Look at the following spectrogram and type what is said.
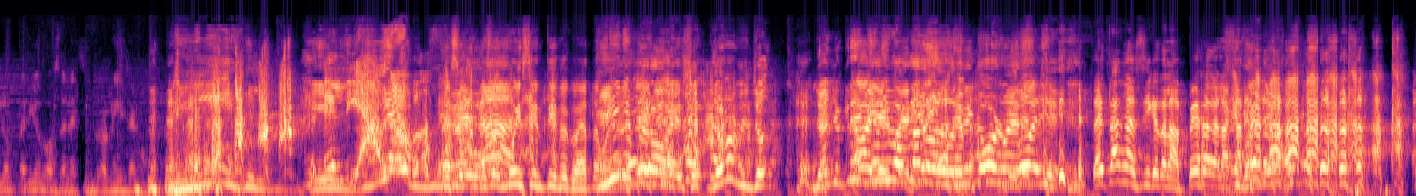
los periodos se les sincronizan. como- ¡El diablo! eso, eso es muy científico. Ya ¿Quién esperó eso? Yo no, yo, yo, yo creía que el iba a hablar de, de sí, porno. Oye, ustedes están así que te la perra de la casa.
